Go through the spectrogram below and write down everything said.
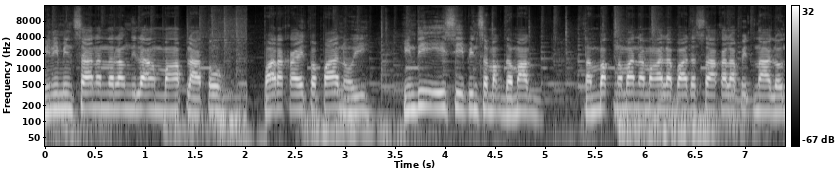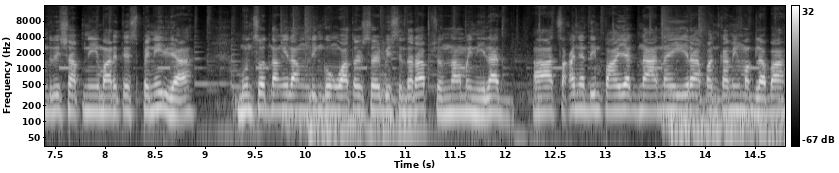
miniminsanan na lang nila ang mga plato para kahit papano'y hindi iisipin sa magdamag. Tambak naman ang mga labada sa kalapit na laundry shop ni Marites Penilla, bunsod ng ilang linggong water service interruption ng Maynilad. At sa kanya din pahayag na nahihirapan kaming maglaba.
